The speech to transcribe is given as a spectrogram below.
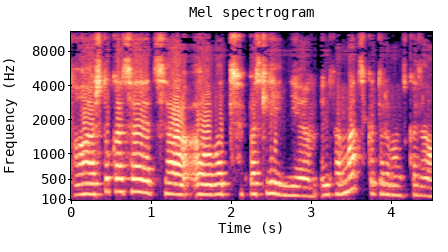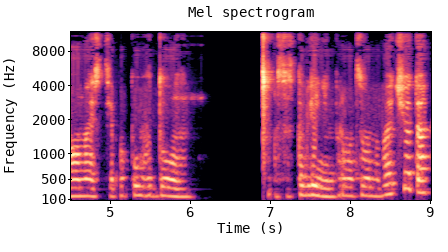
Что касается вот последней информации, которую вам сказала Настя по поводу составления информационного отчета,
